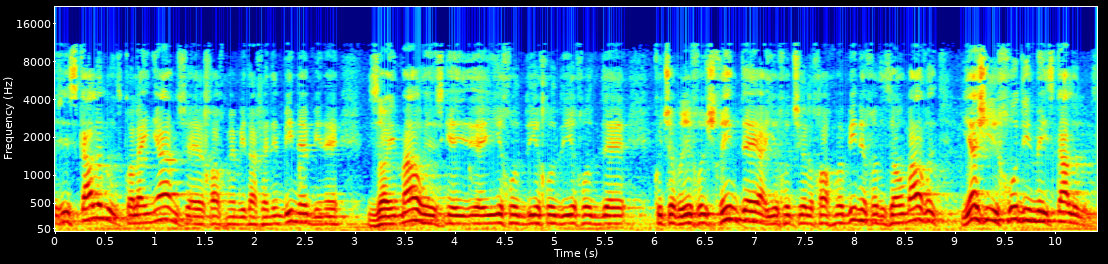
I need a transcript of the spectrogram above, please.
יש איסקללוס. כל העניין שחוכמה מתאחד עם בינה, בינה זוהי מלכוס, ייחוד, ייחוד, ייחוד, קודשו בריחו שכינתה, הייחוד של חוכמה בינה, ייחוד זוהי מלכוס. יש ייחוד עם איסקללוס.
